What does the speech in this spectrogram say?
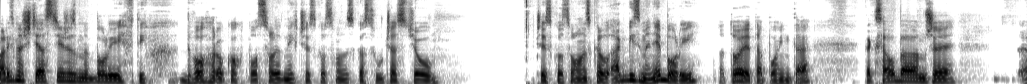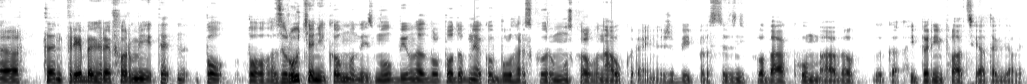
mali sme šťastie, že sme boli v tých dvoch rokoch posledných Československa súčasťou Československa. Ak by sme neboli, a to je tá pointa, tak sa obávam, že e, ten priebeh reformy ten, po po zrútení komunizmu by u nás bol podobný ako v Bulharsku, Rumunsku alebo na Ukrajine, že by proste vzniklo vákum a veľká hyperinflácia a tak ďalej.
